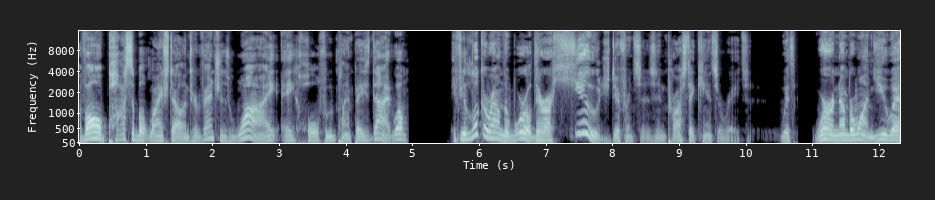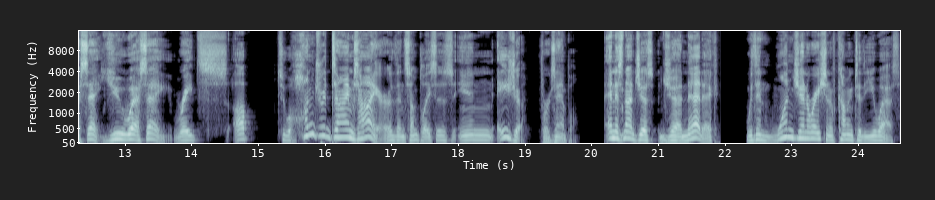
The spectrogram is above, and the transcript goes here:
Of all possible lifestyle interventions, why a whole food plant-based diet? Well, if you look around the world, there are huge differences in prostate cancer rates, with we're number one, USA, USA, rates up to 100 times higher than some places in Asia, for example. And it's not just genetic, Within one generation of coming to the U.S.,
